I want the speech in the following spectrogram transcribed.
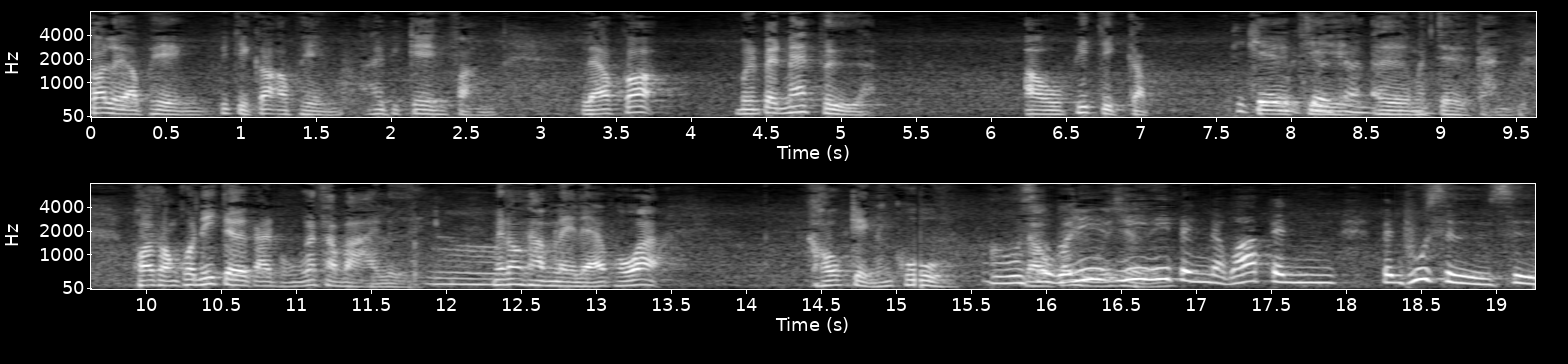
ก็เลยเอาเพลงพี่จิกก็เอาเพลงให้พี่เก้งฟัง แล้วก็เหมือนเป็นแม่ตื่ออะเอาพี่จิกกับพี่เก้งมาเจอกันเออมาเจอกัน พอสองคนนี้เจอกันผมก็สบายเลยอ๋อไม่ต้องทำอะไรแล้ว เพราะว่า เขาเก่งทั้งคู่ อ๋อสเรารุปก็ว่าอยู่นี่เฉนี่ยนี่เป็นแบบว่าเป็นเป็นผู้สื่อสื่อ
